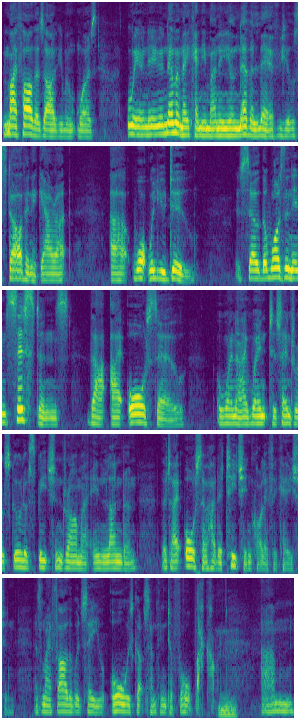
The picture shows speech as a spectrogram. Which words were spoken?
My father's argument was, well, you know, you'll never make any money, you'll never live, you'll starve in a garret. Uh, what will you do? So there was an insistence that I also, when I went to Central School of Speech and Drama in London, that I also had a teaching qualification. As my father would say, you always got something to fall back on. Um,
